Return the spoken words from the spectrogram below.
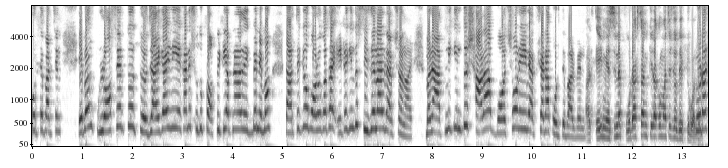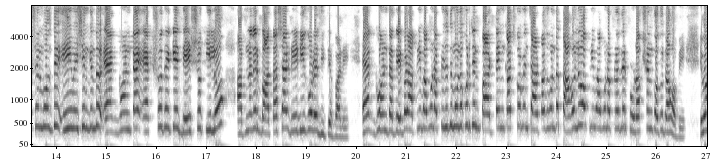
করতে পারছেন। এবং লসের তো জায়গায় নিয়ে এখানে শুধু প্রফিটই আপনারা দেখবেন, এবং তার থেকেও বড় বড় কথা এটা কিন্তু সিজনাল ব্যবসা নয়। মানে আপনি কিন্তু সারা বছর এই ব্যবসাটা করতে পারবেন। আর এই মেশিনের প্রোডাকশন কীরকম আছে যদি একটু বলেন। প্রোডাকশন বলতে এই মেশিন কিন্তু এক ঘন্টায় একশো থেকে দেড়শো কিলো আপনাদের বাতাসা রেডি করে দিতে পারে এক ঘন্টাতে। এবার আপনি ভাবুন, আপনি যদি মনে করছেন পার্ট টাইম কাজ করবেন চার পাঁচ ঘণ্টা, তাহলেও আপনি ভাবুন আপনাদের প্রোডাকশন কতটা হবে। এবং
